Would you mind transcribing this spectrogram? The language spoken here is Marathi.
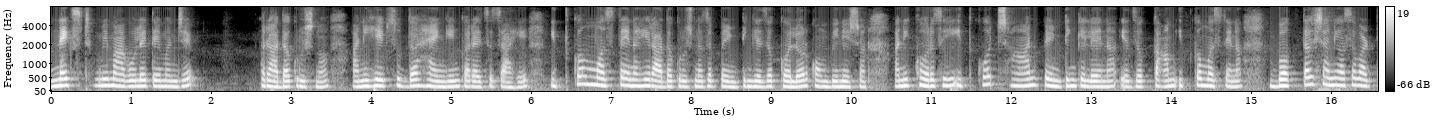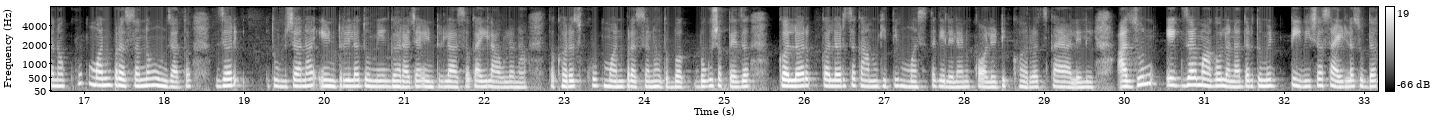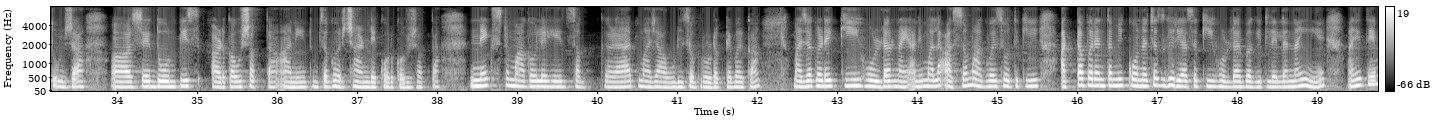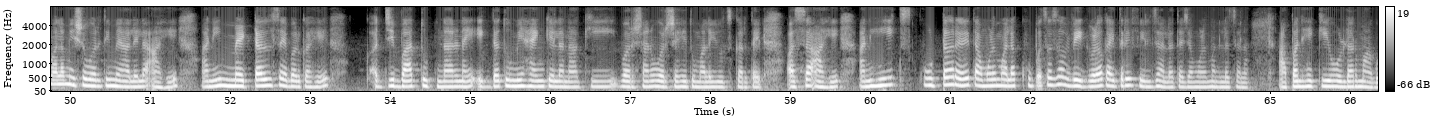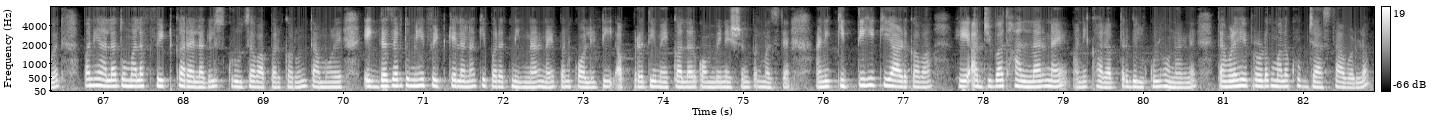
नेक्स्ट मी मागवले ते म्हणजे राधाकृष्ण. आणि हे सुद्धा हँगिंग करायचंच आहे. इतकं मस्त आहे ना हे राधाकृष्णाचं पेंटिंग ह्याचं कलर कॉम्बिनेशन आणि खरंच हे इतकं छान पेंटिंग केलं आहे ना याचं काम इतकं मस्त आहे ना. बघता क्षणी असं वाटतं ना खूप मन प्रसन्न होऊन जातं. जर तुमच्या ना एंट्रीला तुम्ही घराच्या एंट्रीला असं काही लावलं ना तर खरंच खूप मन प्रसन्न होतं. बघ बघू शकता जर कलर कलरचं काम किती मस्त केलेलं आहे आणि क्वालिटी खरंच काय आलेली. अजून एक जर मागवलं ना तर तुम्ही टी व्हीच्या साईडला सुद्धा तुमच्या असे दोन पीस अडकावू शकता आणि तुमचं घर छान डेकोर करू शकता. नेक्स्ट मागवलं हे सगळ्यात माझ्या आवडीचं प्रोडक्ट आहे बरं का. माझ्याकडे की होल्डर नाही आणि मला असं मागवायचं होतं की आत्तापर्यंत मी कोणाच्याच घरी असं की होल्डर बघितलेलं नाही आहे आणि ते मला मिशोवरती मिळालेलं आहे. आणि मेटल्स आहे बरं का हे. अजिबात तुटणार नाही. एकदा तुम्ही हँग केलं ना की वर्षानुवर्ष हे तुम्हाला यूज करता येईल. असं आहे. आणि ही एक स्कूटर आहे. त्यामुळे मला खूपच असं वेगळं काहीतरी फील झालं त्याच्यामुळे म्हणलं चला आपण हे की होल्डर मागूयात. पण ह्याला तुम्हाला फिट करायला लागेल स्क्रूचा वापर करून. त्यामुळे एकदा जर तुम्ही हे फिट केलं ना की परत निघणार नाही. पण क्वालिटी अप्रतिम आहे. कलर कॉम्बिनेशन पण मस्त आहे. आणि कितीही की अडकावा हे अजिबात हलणार नाही. आणि खराब तर बिलकुल होणार नाही. त्यामुळे हे प्रोडक्ट मला खूप जास्त आवडलं.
